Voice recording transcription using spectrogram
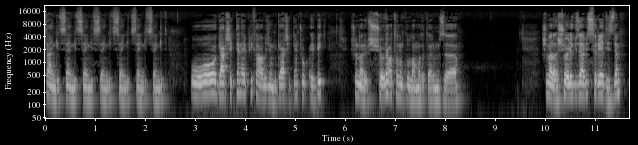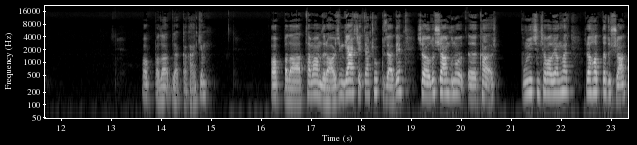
Sen git sen git sen git sen git sen git sen git sen git. Oo gerçekten epik abicim bu. Gerçekten çok epik. Şunları şöyle atalım kullanmadıklarımızı. Şunları da şöyle güzel bir sıraya dizdim. Hoppala bir dakika kankim. Hoppala tamamdır abicim. Gerçekten çok güzel bir şey oldu. Şu an bunu e, bunun için çabalayanlar rahatladı şu an.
